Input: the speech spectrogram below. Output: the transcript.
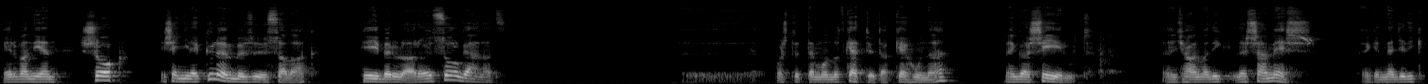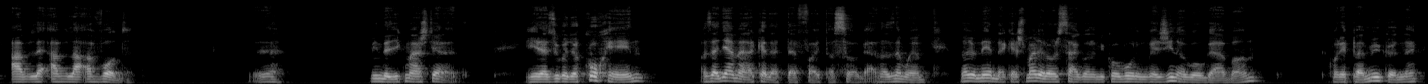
Miért van ilyen sok és ennyire különböző szavak héberül arra, hogy szolgálat? Most tettem mondott kettőt, a kehuna, meg a sérut. Egy harmadik, le sámes. Egy negyedik, avle avla avod. Mindegyik mást jelent. Érezzük, hogy a kohén az egy emelkedettebb fajta szolgálat. Az nem olyan. Nagyon érdekes Magyarországon, amikor volunk egy zsinagógában, akkor éppen működnek,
